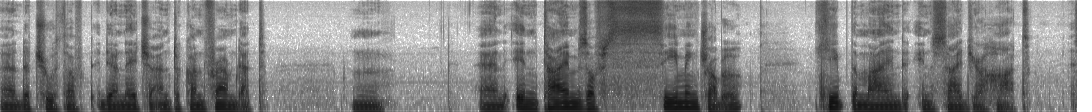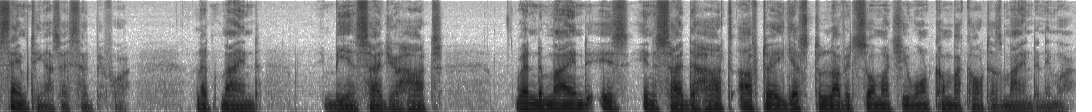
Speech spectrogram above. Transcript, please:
uh, the truth of their nature and to confirm that. Mm. And in times of seeming trouble, keep the mind inside your heart. Same thing as I said before. Let mind be inside your heart. When the mind is inside the heart, after he gets to love it so much, he won't come back out as mind anymore.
